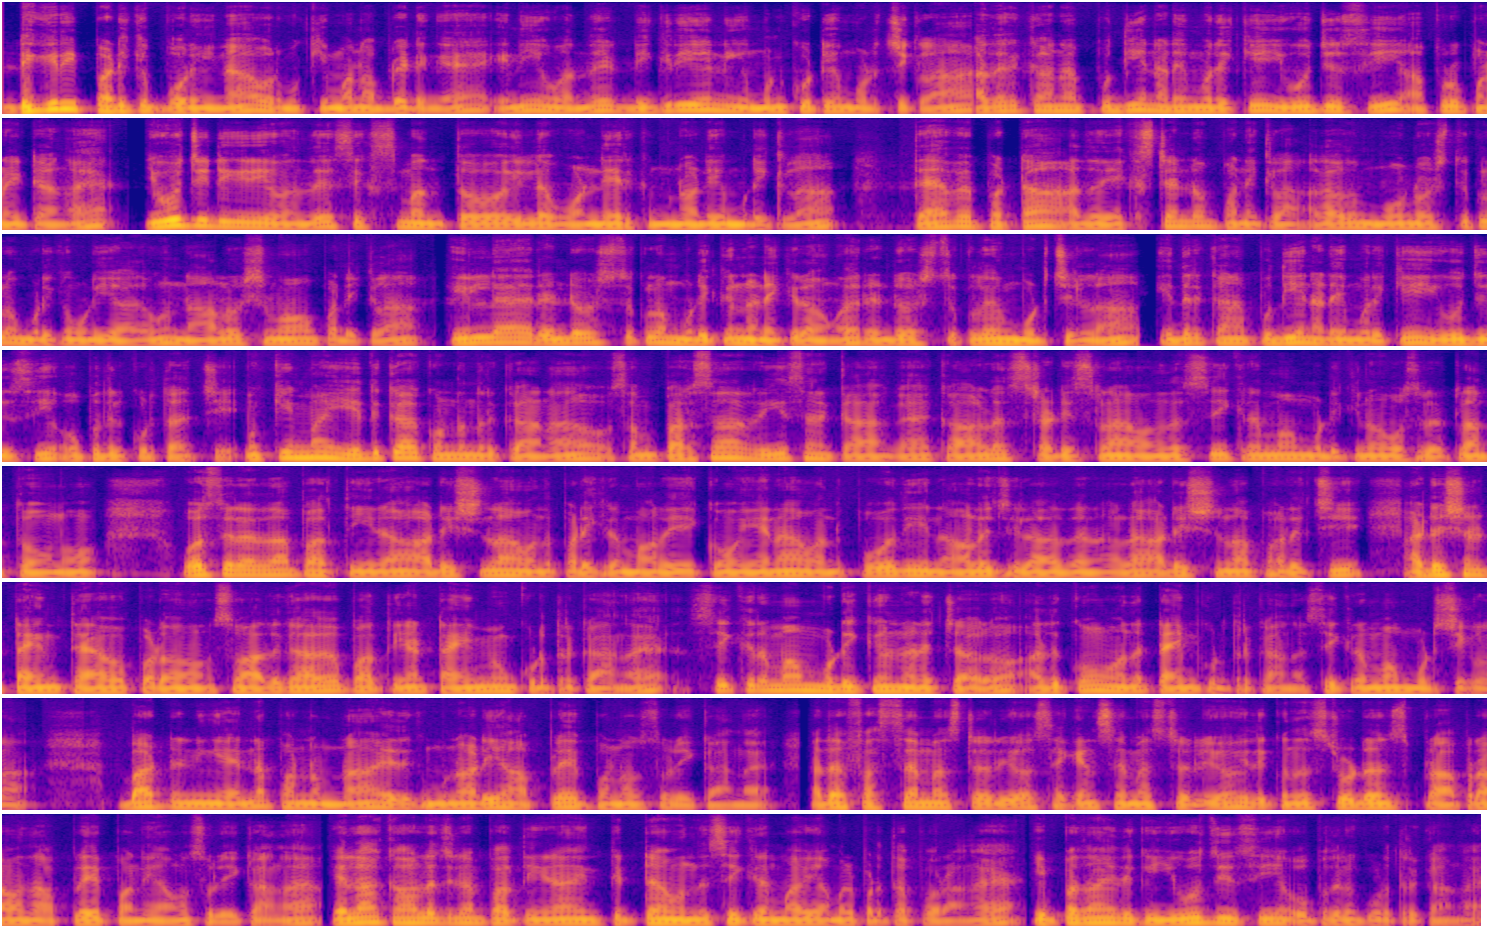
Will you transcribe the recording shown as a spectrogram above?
Degree படிக்க போறீங்கன்னா, ஒரு முக்கியமான அப்டேட்டுங்க. இனியும் வந்து டிகிரியை நீங்க முன்கூட்டியே முடிச்சுக்கலாம். அதற்கான புதிய நடைமுறைக்கு யூஜிசி அப்ரூவ் பண்ணிட்டாங்க. யூஜி டிகிரி வந்து சிக்ஸ் மந்த்தோ இல்லை ஒன் இயர்க்கு முன்னாடியே முடிக்கலாம். தேவைப்பட்டா அதை எக்ஸ்டெண்டும் பண்ணிக்கலாம். அதாவது மூணு வருஷத்துக்குள்ள முடிக்க முடியாதவங்க நாலு வருஷமாவும் படிக்கலாம். இல்ல ரெண்டு வருஷத்துக்குள்ள முடிக்கணும்னு நினைக்கிறவங்க ரெண்டு வருஷத்துக்குள்ளே முடிச்சிடலாம். இதற்கான புதிய நடைமுறைக்கு யூஜிசி ஒப்புதல் கொடுத்தாச்சு முக்கியமா எதுக்காக கொண்டு வந்திருக்காங்கன்னா, சம் பர்சனல் ரீசனுக்காக காலேஜ் ஸ்டடீஸ்லாம் வந்து சீக்கிரமாக முடிக்கணும் ஒரு சிலருக்குலாம் தோணும். ஒரு சிலர்லாம் பார்த்தீங்கன்னா, அடிஷ்னலாக வந்து படிக்கிற மாதிரி இருக்கும். ஏன்னா வந்து போதிய நாலேஜ் இல்லாததுனால அடிஷ்னலாக படித்து அடிஷ்னல் டைம் தேவைப்படும். ஸோ அதுக்காக பார்த்தீங்கன்னா, டைமும் கொடுத்துருக்காங்க சீக்கிரமாக முடிக்கணும்னு நெனைச்சாலும் அதுக்கும் வந்து டைம் கொடுத்துருக்காங்க சீக்கிரமாக முடிச்சுக்கலாம். பட் நீங்கள் என்ன பண்ணோம்னா இதுக்கு முன்னாடியே அப்ளை பண்ணணும்னு சொல்லியிருக்காங்க. அதாவது ஃபர்ஸ்ட் செமஸ்டர்லையோ செகண்ட் செமஸ்டர்லையோ இதுக்கு வந்து ஸ்டூடெண்ட்ஸ் ப்ராப்பராக வந்து அப்ளை பண்ணி ஆகணும்னு சொல்லியிருக்காங்க. எல்லா காலேஜ்லாம் பார்த்தீங்கன்னா, இந்த திட்டம் வந்து சீக்கிரமாகவே அமல்படுத்த போகிறாங்க இப்போ தான் இதுக்கு யூஜிசியும் ஒப்புதலும் கொடுத்துருக்காங்க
